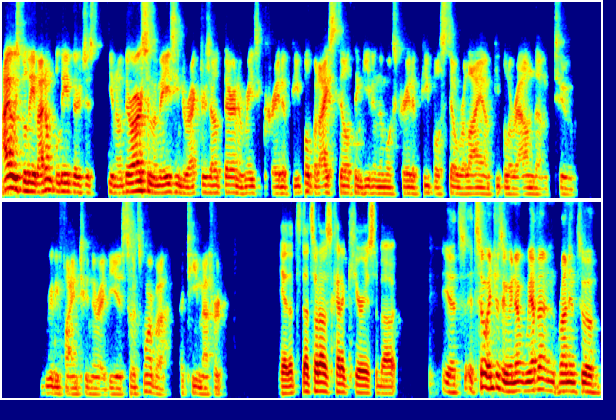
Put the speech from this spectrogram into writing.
I always believe, I don't believe there's just, you know, there are some amazing directors out there and amazing creative people, but I still think even the most creative people still rely on people around them to really fine tune their ideas. So it's more of a, a team effort. Yeah, that's that's what I was kind of curious about. Yeah, it's it's so interesting. We know we haven't run into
